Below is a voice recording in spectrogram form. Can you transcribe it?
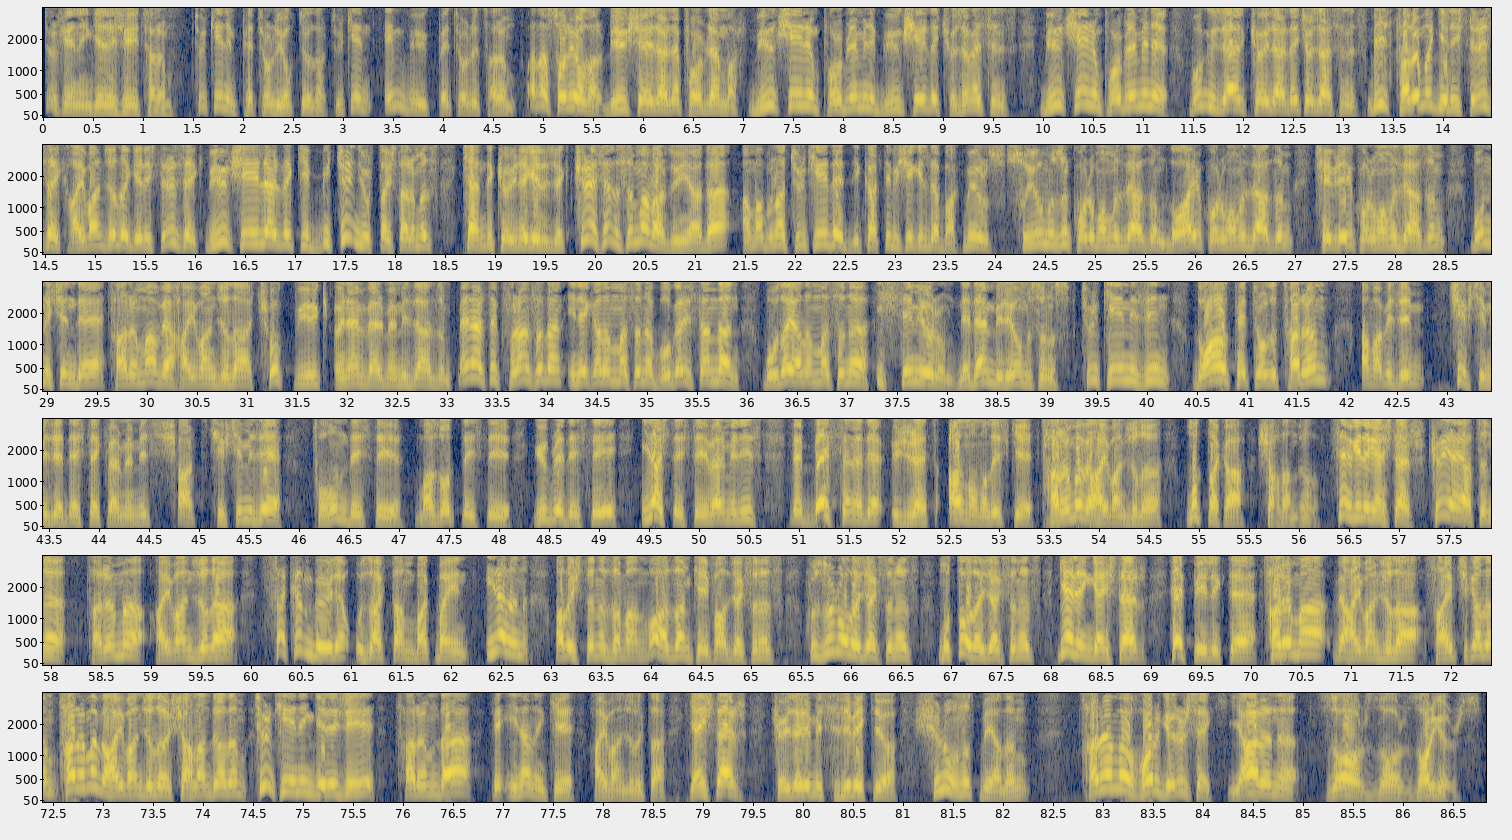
Türkiye'nin geleceği tarım. Türkiye'nin petrolü yok diyorlar. Türkiye'nin en büyük petrolü tarım. Bana soruyorlar. Büyük şehirlerde problem var. Büyük şehrin problemini büyük şehirde çözemezsiniz. Büyük şehrin problemini bu güzel köylerde çözersiniz. Biz tarımı geliştirirsek, hayvancılığı geliştirirsek büyük şehirlerdeki bütün yurttaşlarımız kendi köyüne gelecek. Küresel ısınma var dünyada ama buna Türkiye'de dikkatli bir şekilde bakmıyoruz. Suyumuzu korumamız lazım, doğayı korumamız lazım, çevreyi korumamız lazım. Bunun için de tarıma ve hayvancılığa çok büyük önem vermemiz lazım. Ben artık Fransa'dan inek alınmasını, Bulgaristan'dan buğday alınmasını istemiyorum. Neden biliyor musunuz? Türkiye'mizin doğal petrolü tarım ama bizim çiftçimize destek vermemiz şart. Çiftçimize tohum desteği, mazot desteği, gübre desteği, ilaç desteği vermeliyiz ve 5 senede ücret almamalıyız ki tarımı ve hayvancılığı mutlaka şahlandıralım. Sevgili gençler, köy hayatını tarımı, hayvancılığa sakın böyle uzaktan bakmayın. İnanın alıştığınız zaman muazzam keyif alacaksınız. Huzurlu olacaksınız, mutlu olacaksınız. Gelin gençler hep birlikte tarıma ve hayvancılığa sahip çıkalım. Tarımı ve hayvancılığı şahlandıralım. Türkiye'nin geleceği tarımda ve inanın ki hayvancılıkta. Gençler köylerimiz sizi bekliyor. Şunu unutmayalım. Tarımı hor görürsek yarını zor zor zor görürüz.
